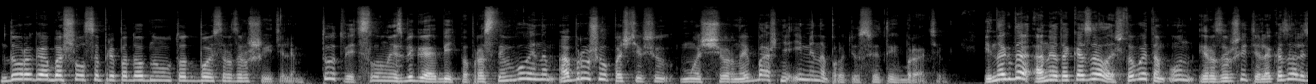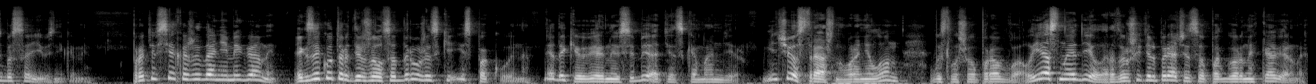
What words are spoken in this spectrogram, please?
дорого обошелся преподобному тот бой с разрушителем. Тот ведь, словно избегая бить по простым воинам, обрушил почти всю мощь черной башни именно против святых братьев. Иногда Анетта казалось, что в этом он и Разрушитель оказались бы союзниками. Против всех ожиданий Меганы экзекутор держался дружески и спокойно. Эдакий уверенный в себе отец-командир. «Ничего страшного», — уронил он, выслушав про обвал. «Ясное дело, разрушитель прячется в подгорных кавернах.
